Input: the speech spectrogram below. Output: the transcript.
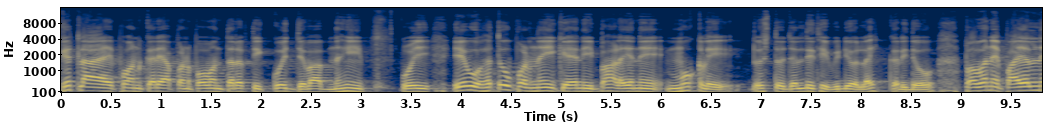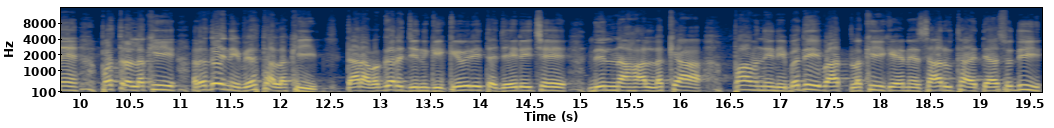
કેટલાય ફોન કર્યા પણ પવન તરફથી કોઈ જ જવાબ નહીં. કોઈ એવું હતું પણ નહીં કે એની ભાળ એને મોકલે. દોસ્તો, જલ્દીથી વીડિયો લાઈક કરી દો. પવને પાયલને પત્ર લખી, હૃદયની વ્યથા લખી. તારા વગર જિંદગી કેવી રીતે જઈ રહી છે? દિલના હાલ લખ્યા, પાવનીની બધી વાત લખી કે એને સારું થાય ત્યાં સુધી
